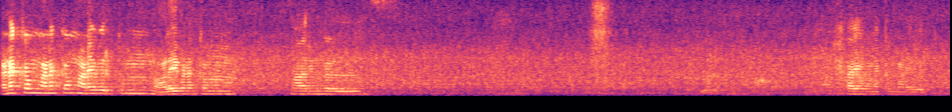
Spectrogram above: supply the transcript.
வணக்கம் வணக்கம் அனைவருக்கும். மாலை வணக்கம். வாருங்கள். ஹாய் வணக்கம் அனைவருக்கும்.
